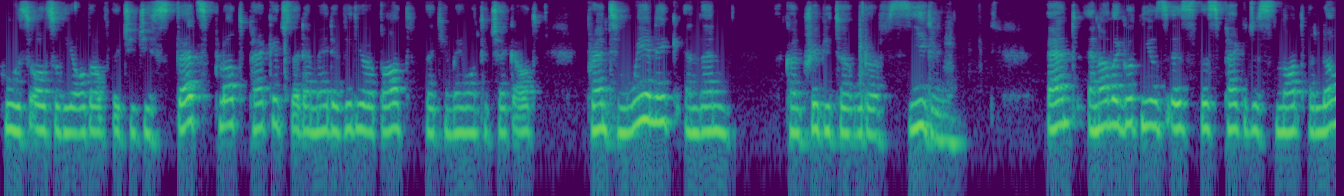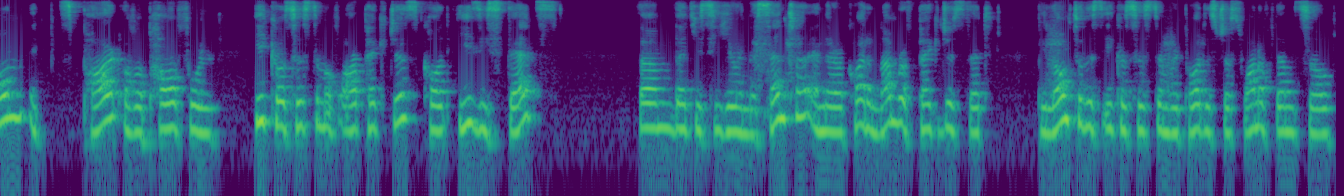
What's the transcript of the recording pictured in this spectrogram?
who is also the author of the ggstatsplot package that I made a video about that you may want to check out, Brenton Wiernik, and then contributor Rudolf Siegel. And another good news is this package is not alone. It's part of a powerful ecosystem of R packages called easystats um, that you see here in the center. And there are quite a number of packages that belong to this ecosystem. Report is just one of them, so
